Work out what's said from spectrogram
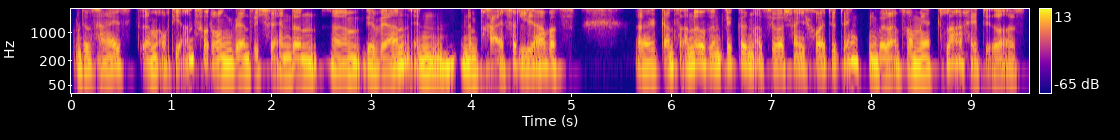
Das heißt, ähm, auch die Anforderungen werden sich verändern. Ähm, wir werden in, in einem Dreivierteljahr was äh, ganz anderes entwickeln, als wir wahrscheinlich heute denken, weil einfach mehr Klarheit ist.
